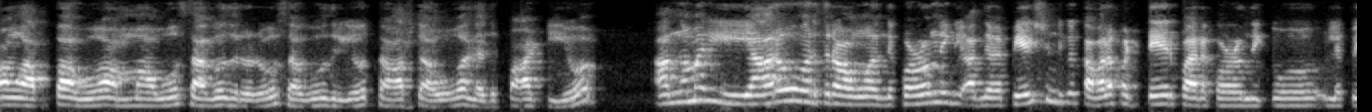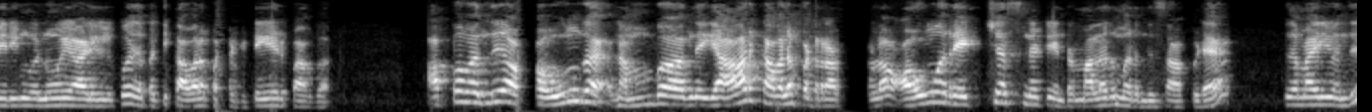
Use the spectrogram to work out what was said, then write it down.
அவங்க அப்பாவோ அம்மாவோ சகோதரரோ சகோதரியோ தாத்தாவோ அல்லது பாட்டியோ? அந்த மாதிரி யாரோ ஒருத்தர் அவங்க அந்த குழந்தைங்க அந்த பேஷண்ட்டுக்கு கவலைப்பட்டுட்டே இருப்பாரு குழந்தைக்கோ இல்ல பெரியவங்க நோயாளிகளுக்கோ இதை பத்தி கவலைப்பட்டுட்டே இருப்பாங்க. அப்ப வந்து அவங்க நம்ம அந்த யார் கவலைப்படுறாங்களோ அவங்க ரெட் செஸ்னட் என்ற மலர் மருந்து சாப்பிட இந்த மாதிரி வந்து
